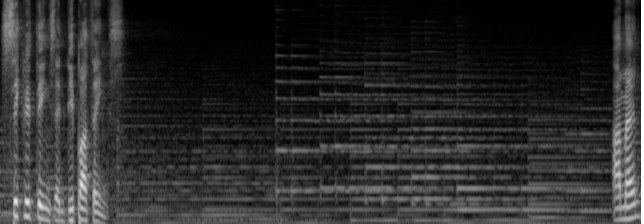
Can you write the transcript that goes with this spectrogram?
secret things and deeper things. Amen.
